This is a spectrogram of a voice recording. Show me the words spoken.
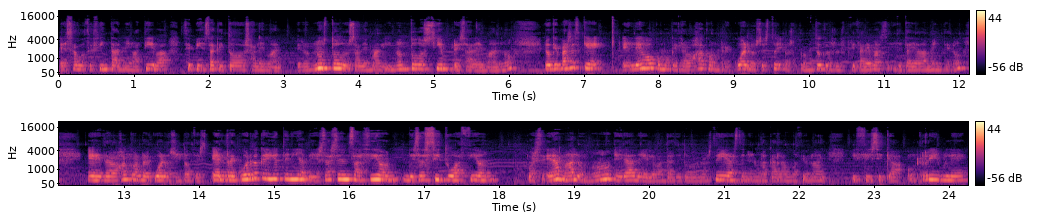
esa, vocecita negativa se piensa que todo sale mal, pero no todo sale mal y no todo siempre sale mal, ¿no? Lo que pasa es que el ego como que trabaja con recuerdos, esto os prometo que os lo explicaré más detalladamente, ¿no? Eh, trabaja con recuerdos, entonces, el recuerdo que yo tenía de esa sensación, de esa situación, pues era malo, ¿no? Era de levantarte todos los días, tener una carga emocional y física horrible,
